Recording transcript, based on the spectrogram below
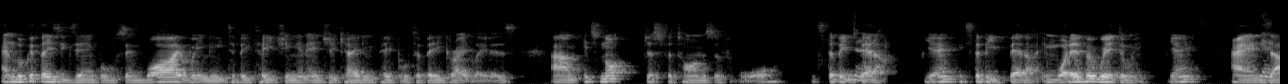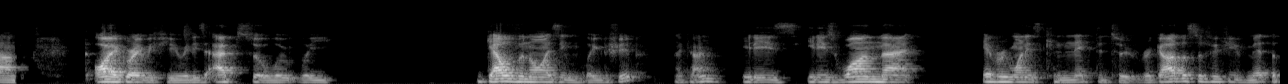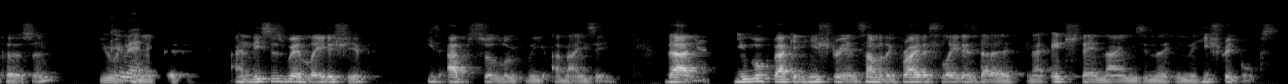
and look at these examples and why we need to be teaching and educating people to be great leaders. Um, it's not just for times of war, it's to be yeah. better. Yeah, it's to be better in whatever we're doing. Yeah. And yeah. Um, I agree with you. It is absolutely galvanizing leadership. Okay. It is it is one that everyone is connected to, regardless of if you've met the person, you are connected. And this is where leadership is absolutely amazing. That yeah. you look back in history and some of the greatest leaders that are you know etched their names in the in the history books.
